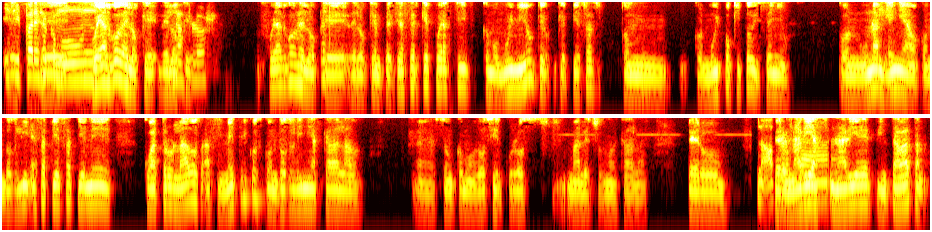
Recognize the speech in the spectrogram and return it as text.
Y, sí parece este, como un... Fue algo de lo que... De lo que, flor. Fue algo de lo, pues que, de lo que empecé a hacer que fue así como muy mío, que, que piezas con, con, muy poquito diseño, con una línea o con dos líneas. Esa pieza tiene cuatro lados asimétricos con dos líneas cada lado. eh, son como dos círculos mal hechos, ¿no? De cada lado. Pero, pero, nadie, nadie pintaba tan,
